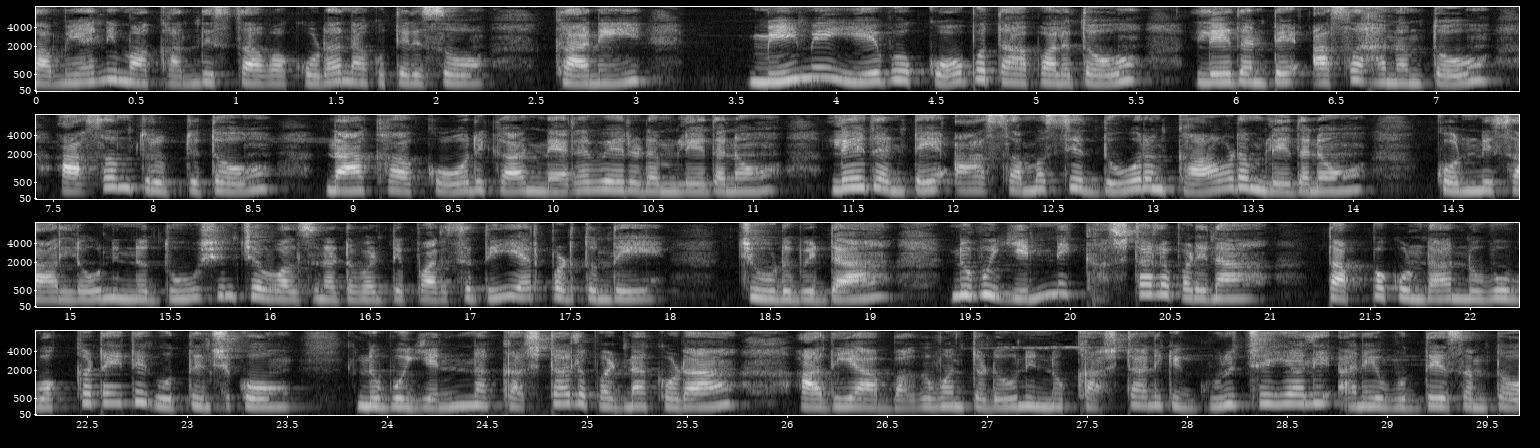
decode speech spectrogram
సమయాన్ని మాకు అందిస్తావా కూడా నాకు తెలుసు. కానీ మేమే ఏవో కోపతాపాలతో లేదంటే అసహనంతో అసంతృప్తితో నాకు ఆ కోరిక నెరవేరడం లేదనో లేదంటే ఆ సమస్య దూరం కావడం లేదనో కొన్నిసార్లు నిన్ను దూషించవలసినటువంటి పరిస్థితి ఏర్పడుతుంది. చూడు బిడ్డ నువ్వు ఎన్ని కష్టాలు పడినా తప్పకుండా నువ్వు ఒక్కటైతే గుర్తుంచుకో. నువ్వు ఎన్న కష్టాలు పడినా కూడా అది ఆ భగవంతుడు నిన్ను కష్టానికి గురి చేయాలి అనే ఉద్దేశంతో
